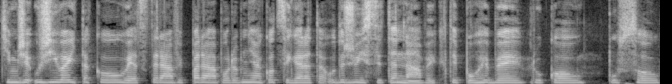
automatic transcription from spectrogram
tím, že užívají takovou věc, která vypadá podobně jako cigareta, udržují si ten návyk, ty pohyby rukou, pusou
